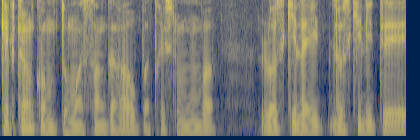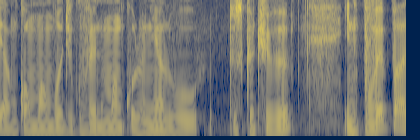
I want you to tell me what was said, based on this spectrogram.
Quelqu'un comme Thomas Sankara ou Patrice Lumumba, lorsqu'il a- lorsqu'il était encore membre du gouvernement colonial ou tout ce que tu veux, il ne pouvait pas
